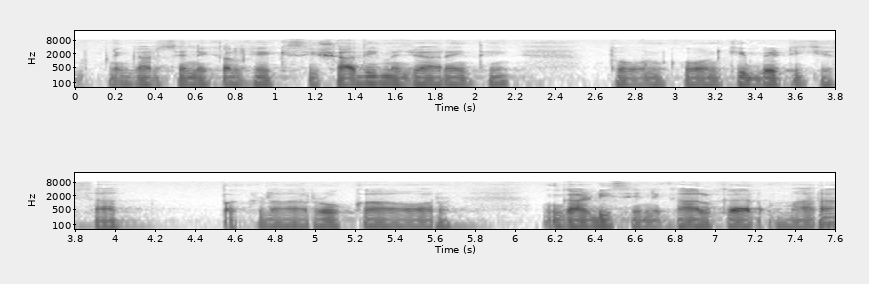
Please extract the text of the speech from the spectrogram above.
अपने घर से निकल के किसी शादी में जा रही थी तो उनको उनकी बेटी के साथ पकड़ा, रोका और गाड़ी से निकाल कर मारा।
